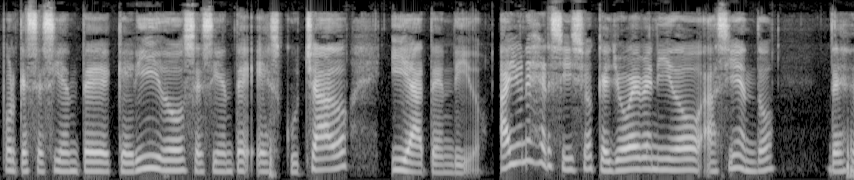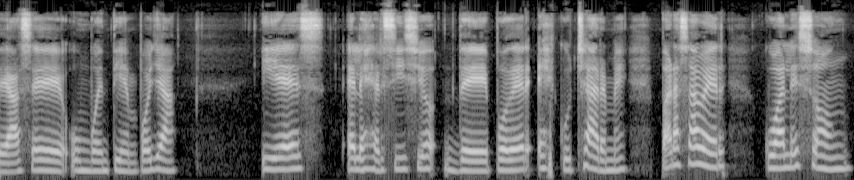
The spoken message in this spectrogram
porque se siente querido, se siente escuchado y atendido. Hay un ejercicio que yo he venido haciendo desde hace un buen tiempo ya y es el ejercicio de poder escucharme para saber cuáles son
